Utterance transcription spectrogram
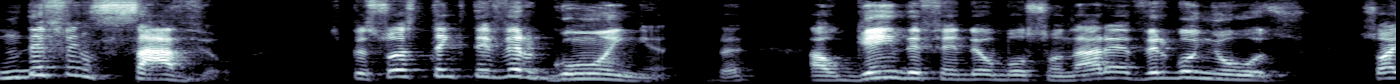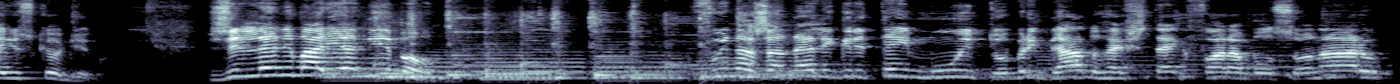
Indefensável. As pessoas têm que ter vergonha. Né? Alguém defender o Bolsonaro é vergonhoso. Só isso que eu digo. Gilene Maria Aníbal. Fui na janela e gritei muito. Obrigado, hashtag Fora Bolsonaro.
